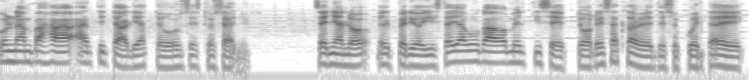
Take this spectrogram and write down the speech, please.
con la embajada ante Italia todos estos años, señaló el periodista y abogado Melquised Torres a través de su cuenta de X.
